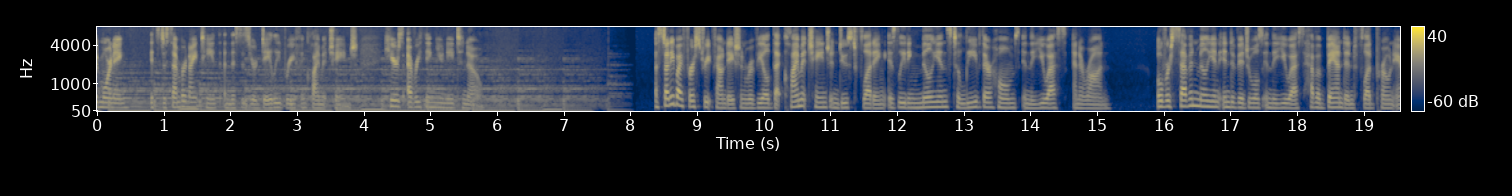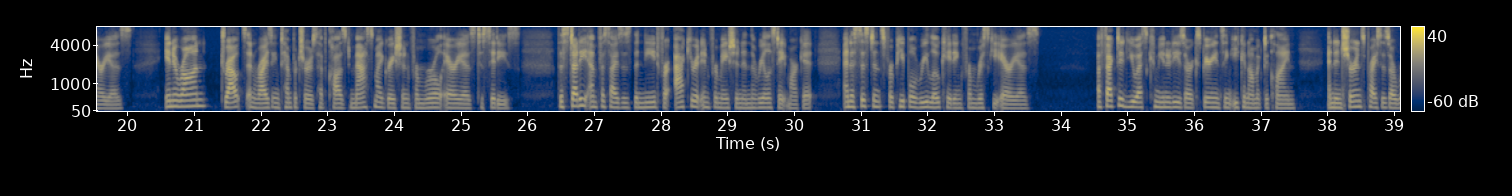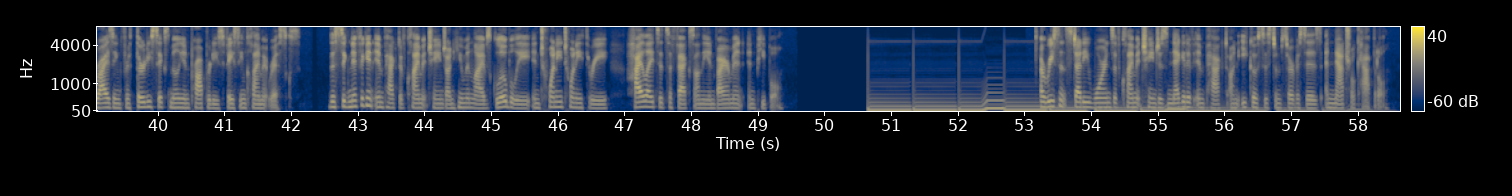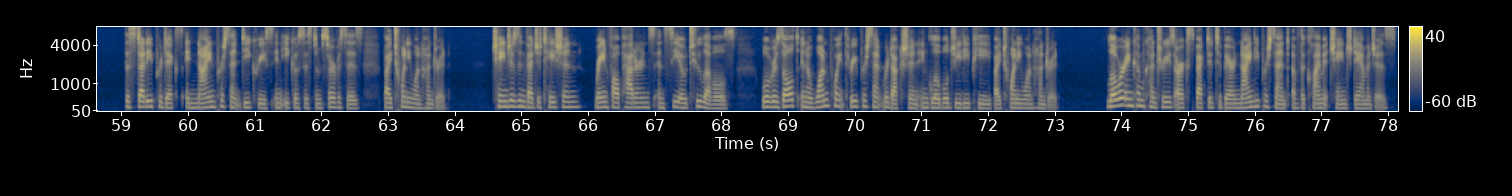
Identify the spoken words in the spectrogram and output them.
Good morning. It's December 19th, and this is your daily brief in climate change. Here's everything you need to know. A study by First Street Foundation revealed that climate change induced flooding is leading millions to leave their homes in the US and Iran. Over 7 million individuals in the US have abandoned flood prone areas. In Iran, droughts and rising temperatures have caused mass migration from rural areas to cities. The study emphasizes the need for accurate information in the real estate market and assistance for people relocating from risky areas. Affected U.S. communities are experiencing economic decline, and insurance prices are rising for 36 million properties facing climate risks. The significant impact of climate change on human lives globally in 2023 highlights its effects on the environment and people. A recent study warns of climate change's negative impact on ecosystem services and natural capital. The study predicts a 9% decrease in ecosystem services by 2100. Changes in vegetation, rainfall patterns, and CO2 levels will result in a 1.3% reduction in global GDP by 2100. Lower income countries are expected to bear 90% of the climate change damages.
